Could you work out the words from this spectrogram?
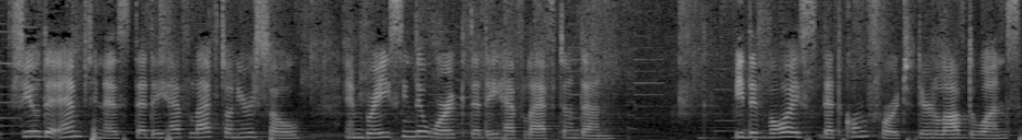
feel the emptiness that they have left on your soul, embracing the work that they have left undone. Be the voice that comfort their loved ones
